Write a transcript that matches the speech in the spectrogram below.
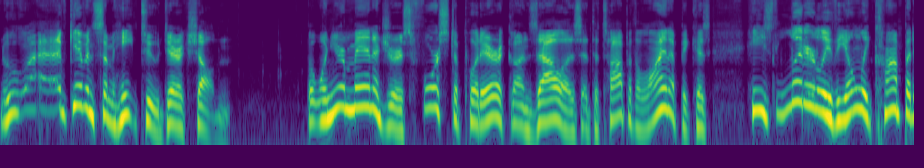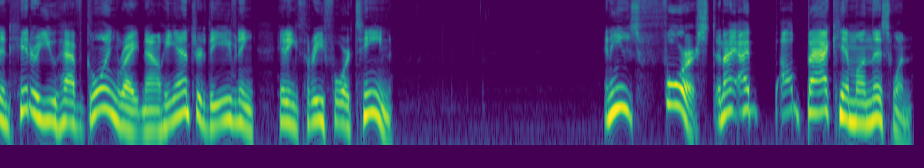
who I've given some heat to, Derek Shelton, but when your manager is forced to put Erik Gonzalez at the top of the lineup because he's literally the only competent hitter you have going right now, he entered the evening hitting 314 and he's forced, and I, I I'll back him on this one,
